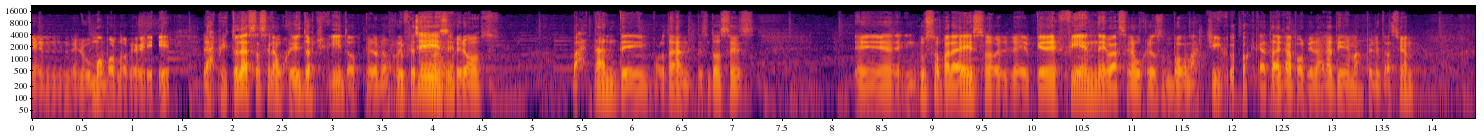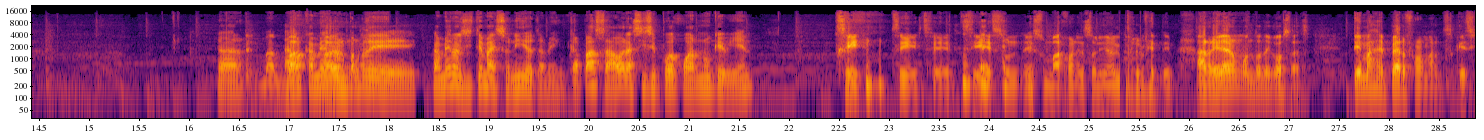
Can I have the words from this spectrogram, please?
en el humo, por lo que vi. Las pistolas hacen agujeritos chiquitos, pero los rifles Sí, son sí. agujeros bastante importantes. Entonces, eh, incluso para eso, el, el que defiende va a hacer agujeros un poco más chicos que ataca, porque la acá tiene más penetración. Claro. Eh, Va, va- Además va a cambiaron, haber par mucho- de, cambiaron el sistema de sonido también. Capaz ahora sí se puede jugar Nuke bien. Sí, sí, sí, sí, es un, es un bajón el sonido actualmente. Arreglar un montón de cosas. Temas de performance, que es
